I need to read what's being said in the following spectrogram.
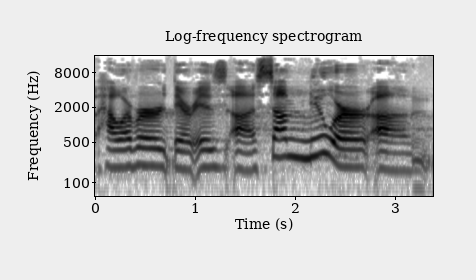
however, there is uh, some newer um,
